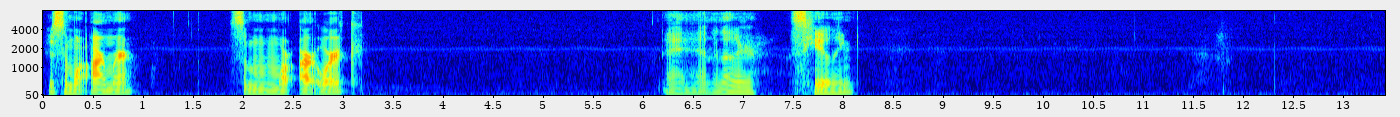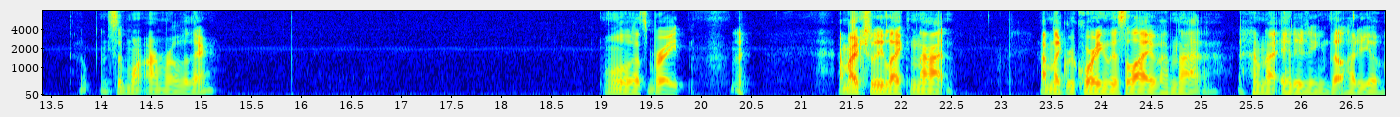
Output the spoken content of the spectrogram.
Here's some more armor. Some more artwork. And another ceiling. Oh, and some more armor over there. Oh, that's bright. I'm actually like not I'm like recording this live. I'm not I'm not editing the audio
